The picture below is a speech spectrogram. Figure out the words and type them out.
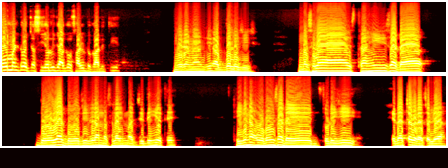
2 ਮਿੰਟ ਵਿੱਚ ਅਸੀਂ ਜਦੋਂ ਜਾ ਕੇ ਉਸਾਰੀ ਟੁਕਾ ਦਿੱਤੀ ਹੈ। ਮੇਰਾ ਨਾਮ ਜੀ ਅਬਦੁਲ ਅਜੀਜ਼। ਮਸਲਾ ਇਸ ਤਰ੍ਹਾਂ ਹੀ ਸਾਡਾ 2002 ਚ ਜਿਹੜਾ ਮਸਲਾ ਸੀ ਮਸਜਿਦ ਹੀ ਇੱਥੇ। ਠੀਕ ਹੈ ਨਾ? ਉਦੋਂ ਹੀ ਸਾਡੇ ਥੋੜੀ ਜੀ ਇਹਦਾ ਝਗੜਾ ਚੱਲਿਆ।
